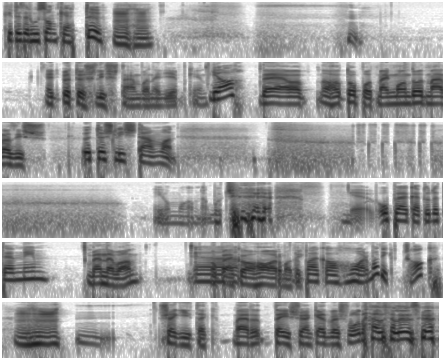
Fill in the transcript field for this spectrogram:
2022? Uh-huh. Egy ötös listán van egyébként. Ja, De a, ha topot megmondod, már az is ötös listán van. Írom magamnak, bocs. Opelkát oda tenném. benne van. Opelka a harmadik. Opelka a harmadik csak? Uh-huh. Segítek, mert te is olyan kedves voltál az előző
